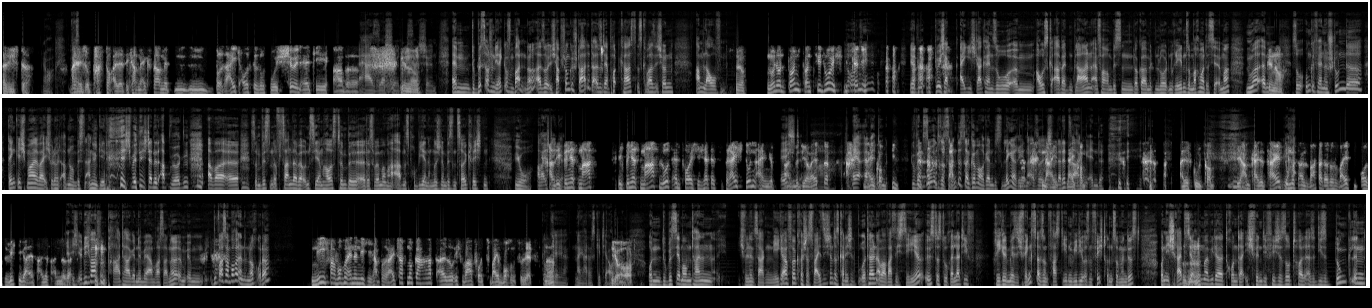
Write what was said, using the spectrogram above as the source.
Da siehst du. Ja. Also passt doch alles. Ich habe mir extra mit einem Bereich ausgesucht, wo ich schön LT habe. Ja, sehr schön, Genau. sehr schön. Ähm, du bist auch schon direkt auf dem Band, ne? Also ich habe schon gestartet, also der Podcast ist quasi schon am Laufen. Ja. Nur dann, dann, dann zieh durch. Ich kenn dich. Okay. Ja, du, du ich habe eigentlich gar keinen so ähm, ausgearbeiteten Plan, einfach ein bisschen locker mit den Leuten reden, so machen wir das ja immer. Nur ähm, Genau. so ungefähr eine Stunde, denke ich mal, weil ich will heute Abend noch ein bisschen angeln gehen. ich will dich da nicht abwürgen, aber äh, so ein bisschen auf Zander bei uns hier im Haustümpel, äh, das wollen wir mal abends probieren. Da muss ich noch ein bisschen Zeug richten. Jo, aber ich Also denke, ich bin jetzt maß, ich bin jetzt maßlos enttäuscht. Ich hätte jetzt drei Stunden eingeplant Echt? mit dir, weißt du? Ah. Naja, aber Nein, komm, du, du wenn es so interessant ist, dann können wir auch gerne ein bisschen länger reden. Also ich Nein, will da nicht nein, sagen, komm. Ende. alles gut, komm. Wir haben keine Zeit, du Ja. musst ans Wasser, das ist weitaus wichtiger als alles andere. Ja, ich, ich war schon ein paar Tage nicht mehr am Wasser, ne? Im, im, du warst am Wochenende noch, oder? nee, ich war Wochenende nicht. Ich habe Bereitschaft noch gehabt, also ich war vor zwei Wochen zuletzt. Ne? Okay, naja, das geht ja auch. Ja, Und du bist ja momentan, ich will nicht sagen mega erfolgreich, das weiß ich nicht, das kann ich nicht beurteilen, aber was ich sehe, ist, dass du relativ regelmäßig fängst, also in fast jedem Video ist ein Fisch drin zumindest. Und ich schreibe es ja auch Mhm. immer wieder drunter, ich finde die Fische so toll, also diese dunklen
